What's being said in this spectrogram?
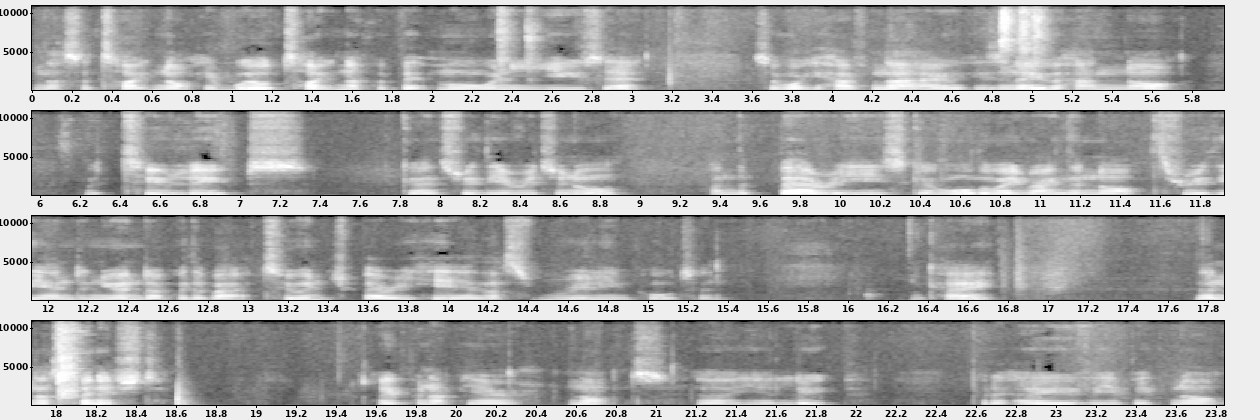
and that's a tight knot. It will tighten up a bit more when you use it. So what you have now is an overhand knot with two loops going through the original and the buries go all the way around the knot through the end and you end up with about a two inch bury here. That's really important. Okay? Then that's finished. Open up your knot uh, your loop put it over your big knot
